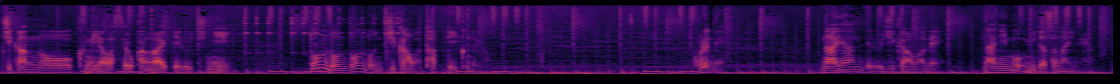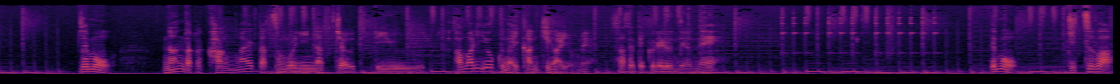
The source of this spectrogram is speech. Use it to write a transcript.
時間の組み合わせを考えているうちにどんどんどんどん時間は経っていくのよ。これね悩んでる時間はね何も生み出さないのよ。でもなんだか考えたつもりになっちゃうっていうあまり良くない勘違いをねさせてくれるんだよね。でも実は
